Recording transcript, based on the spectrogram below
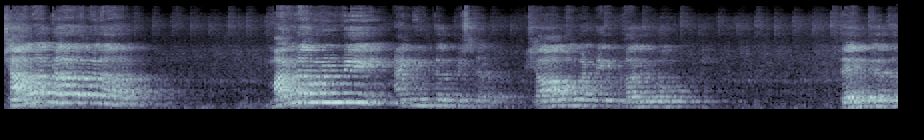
క్షామకాలమున మరణం నుండి ఆయన నిన్ను క్షామం అంటే కరువు దరిద్రత.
